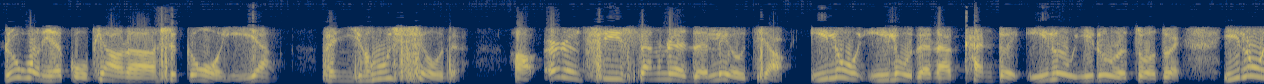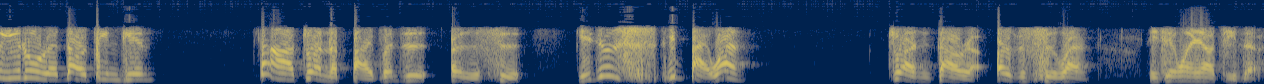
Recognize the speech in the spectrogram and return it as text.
如果你的股票呢是跟我一样很优秀的。好，二七三二的六角，一路一路的呢看对，一路一路的做对，一路一路的到今天，大赚了百分之二十四，也就是一百万赚到了二十四万。你千万要记得，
